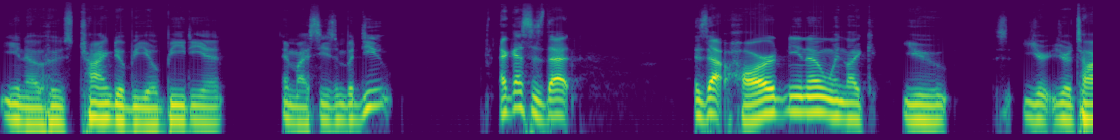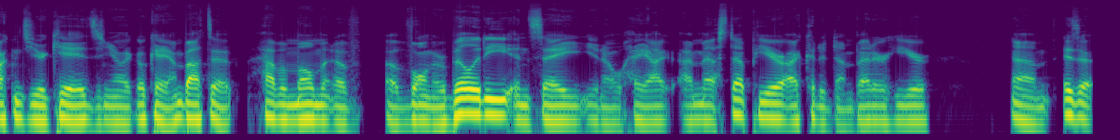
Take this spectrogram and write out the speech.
you know, who's trying to be obedient in my season. But do you, I guess, is that, is that hard you know when like you you're, you're talking to your kids and you're like okay i'm about to have a moment of, of vulnerability and say you know hey i, I messed up here i could have done better here um, is it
